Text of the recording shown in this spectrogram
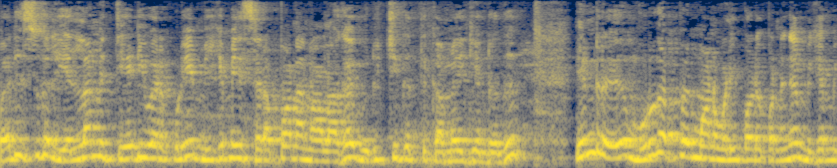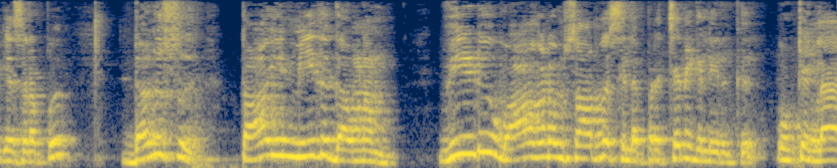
பரிசுகள் எல்லாமே தேடி வரக்கூடிய மிக மிக சிறப்பான நாளாக விருச்சிகத்துக்கு அமைகின்றது. இன்று முருகப்பெருமான வழிபாடு பண்ணுங்க. மிக மிக சிறப்பு. தனுசு தாயின் மீது கவனம். வீடு வாகனம் சார்ந்த சில பிரச்சனைகள் இருக்கு. ஓகேங்களா?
